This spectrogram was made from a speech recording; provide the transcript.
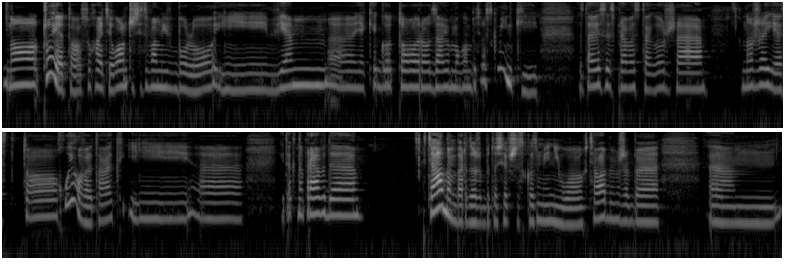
no, czuję to, słuchajcie, łączę się z Wami w bólu i wiem, e, jakiego to rodzaju mogą być rozkminki. Zdaję sobie sprawę z tego, że, no, że jest to chujowe, tak? I, e, i tak naprawdę chciałabym bardzo, żeby to się wszystko zmieniło. Chciałabym, żeby um,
